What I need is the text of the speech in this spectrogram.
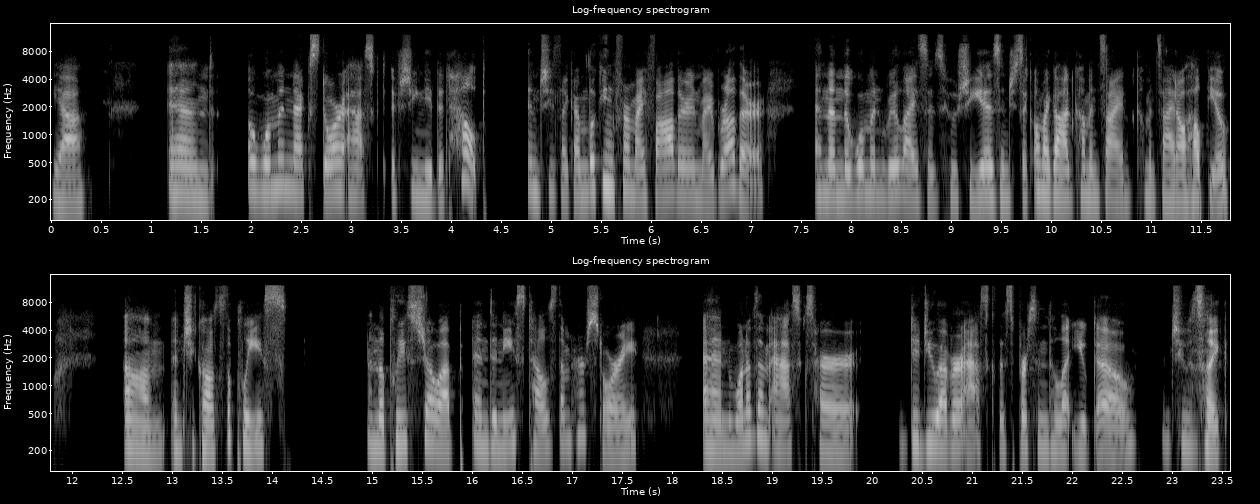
Yeah. And a woman next door asked if she needed help. And she's like, I'm looking for my father and my brother. And then the woman realizes who she is and she's like, Oh my God, come inside, come inside, I'll help you. Um, and she calls the police, and the police show up, and Denise tells them her story. And one of them asks her, Did you ever ask this person to let you go? And she was like,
